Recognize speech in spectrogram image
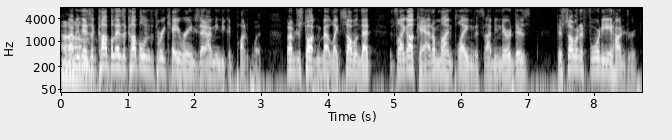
I mean, there's a Um, couple. There's a couple in the three K range that I mean you could punt with, but I'm just talking about like someone that it's like okay, I don't mind playing this. I mean, there there's there's someone at 4,800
